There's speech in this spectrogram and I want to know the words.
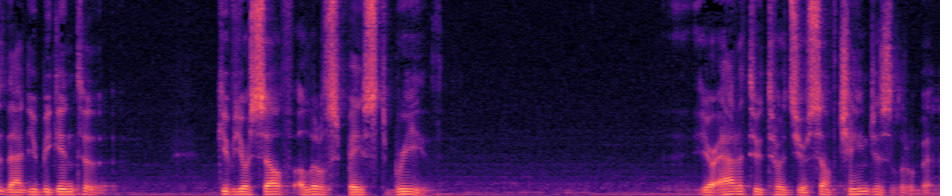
of that, you begin to give yourself a little space to breathe. Your attitude towards yourself changes a little bit.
